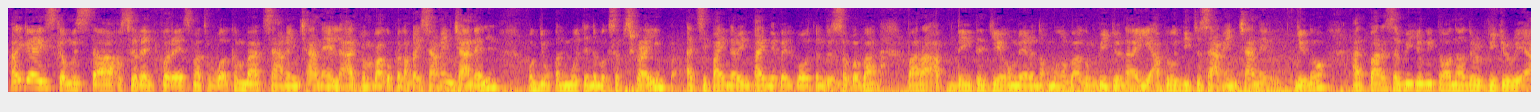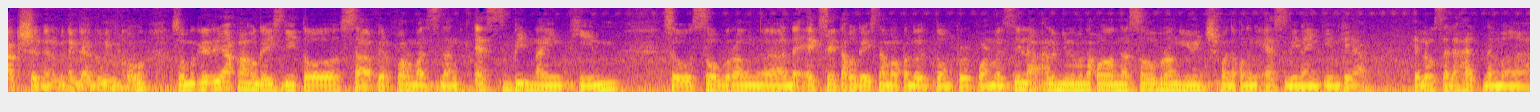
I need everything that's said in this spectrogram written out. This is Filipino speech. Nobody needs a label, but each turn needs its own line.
Hi guys! Kamusta? Ako si Red Quaresma at welcome back sa aking channel. At kung bago pa lang kayo sa aking channel, huwag niyong kalimutan na mag-subscribe at sipain na rin tayo ni bell button dun sa baba para updated kayo kung meron ako mga bagong video na i-upload dito sa aking channel. You know? At para sa video ito, another video reaction na naman ang gagawin ko. So magre-react ako guys dito sa performance ng SB19 So, sobrang uh, na-excite ako guys na mapanood tong performance nila. Alam niyo naman ako na sobrang huge fan ako ng SB19 kaya hello sa lahat ng mga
